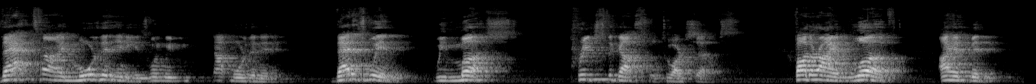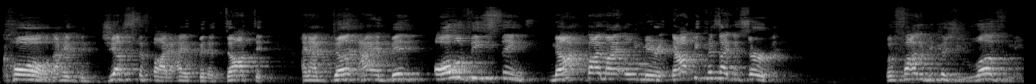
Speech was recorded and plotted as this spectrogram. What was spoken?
that time more than any is when we, not more than any, that is when we must preach the gospel to ourselves. Father, I am loved. I have been called, I have been justified, I have been adopted, and I've done, I have been all of these things, not by my own merit, not because I deserve it, but Father, because you love me,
